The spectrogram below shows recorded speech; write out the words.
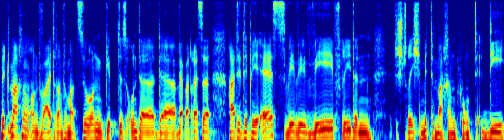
Mitmachen und weitere Informationen gibt es unter der Webadresse https www.frieden-mitmachen.de.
